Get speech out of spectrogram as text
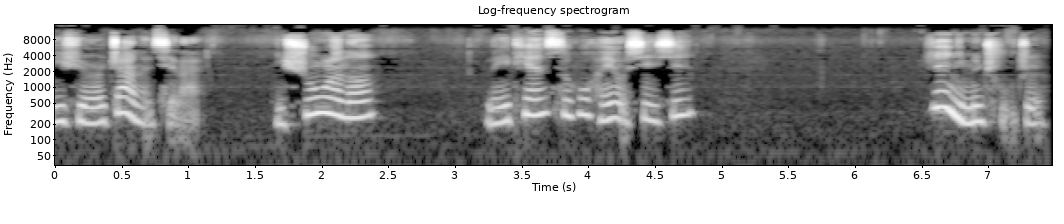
李雪儿站了起来，“你输了呢？”雷天似乎很有信心，“任你们处置。”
